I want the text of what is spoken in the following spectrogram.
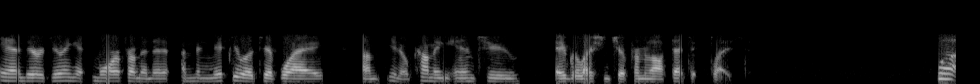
and they're doing it more from an, a manipulative way, um, you know, coming into a relationship from an authentic place. Well,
